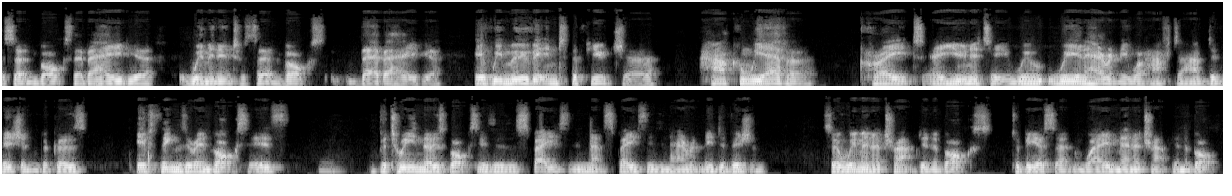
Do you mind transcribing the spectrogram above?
a certain box their behavior women into a certain box their behavior if we move it into the future how can we ever create a unity we we inherently will have to have division because if things are in boxes mm. between those boxes is a space and in that space is inherently division so women are trapped in a box to be a certain way. Men are trapped in a box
